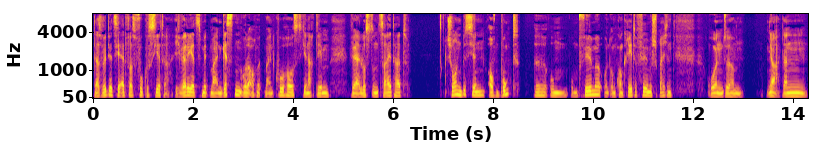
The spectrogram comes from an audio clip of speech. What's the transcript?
Das wird jetzt hier etwas fokussierter. Ich werde jetzt mit meinen Gästen oder auch mit meinen Co-Hosts, je nachdem, wer Lust und Zeit hat, schon ein bisschen auf den Punkt äh, um, um Filme und um konkrete Filme sprechen. Und ähm, ja, dann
